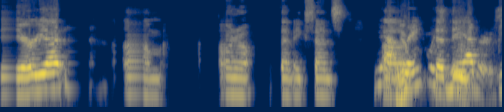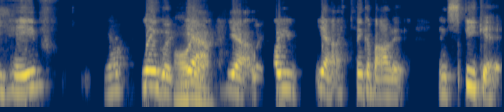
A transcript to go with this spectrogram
there yet. Um i don't know if that makes sense. Yeah Uh, language that they matters. behave Yep. language Oh, yeah yeah. like how you yeah think about it and speak it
